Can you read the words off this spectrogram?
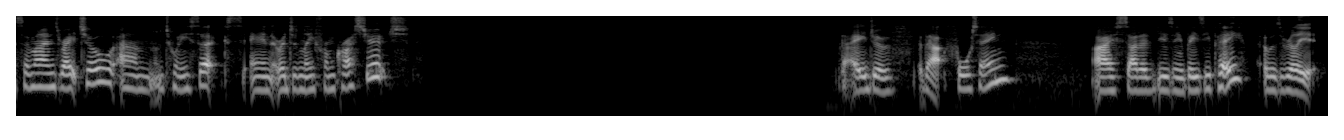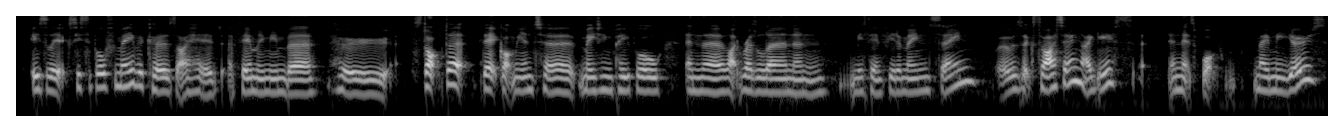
So my name's Rachel, um, I'm 26 and originally from Christchurch. the age of about 14 I started using BZP. It was really easily accessible for me because I had a family member who stopped it. That got me into meeting people in the like Ritalin and methamphetamine scene. It was exciting, I guess, and that's what made me use.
